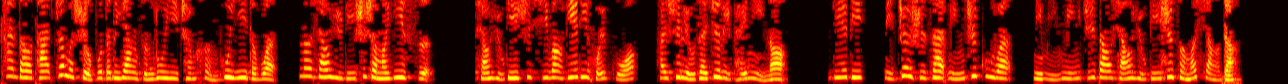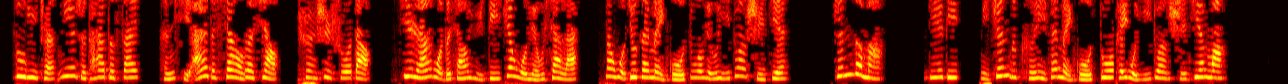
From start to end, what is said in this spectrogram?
看到他这么舍不得的样子，陆亦辰很故意的问：“那小雨滴是什么意思？”小雨滴是希望爹地回国，还是留在这里陪你呢？爹地，你这是在明知故问。你明明知道小雨滴是怎么想的，陆亦辰捏着他的腮，很喜爱的笑了笑，顺势说道：“既然我的小雨滴让我留下来，那我就在美国多留一段时间。”真的吗，爹爹？你真的可以在美国多陪我一段时间吗？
